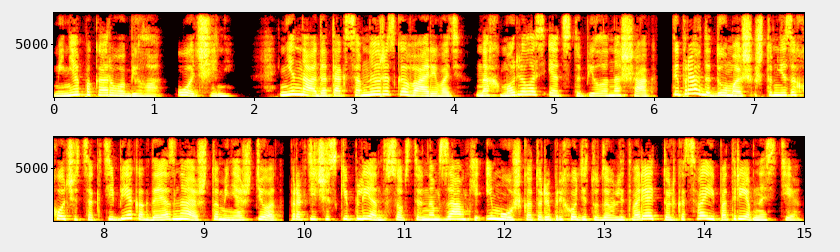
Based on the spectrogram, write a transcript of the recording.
Меня покоробило. Очень. «Не надо так со мной разговаривать», – нахмурилась и отступила на шаг. «Ты правда думаешь, что мне захочется к тебе, когда я знаю, что меня ждет? Практически плен в собственном замке и муж, который приходит удовлетворять только свои потребности».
